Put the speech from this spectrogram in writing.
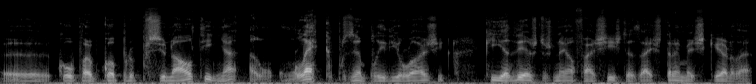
Uh, com, o, com a proporcional tinha um, um leque, por exemplo, ideológico que ia desde os neofascistas à extrema esquerda,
